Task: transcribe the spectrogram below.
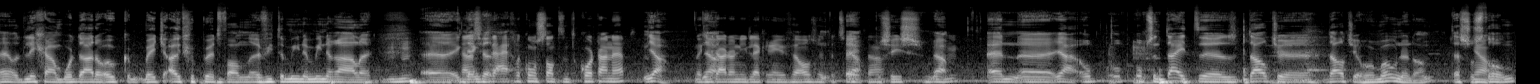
Eh, het lichaam wordt daardoor ook een beetje uitgeput van vitamine, mineralen. Mhm. Ik Ja, denk je dat... er eigenlijk constant een tekort aan hebt, Ja, dat ja. je daardoor niet lekker in je vel zit, et Ja, cetera. precies. Ja. Mhm. En ja, op, op, op zijn tijd daalt, je, daalt je hormonen dan, testosteron.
